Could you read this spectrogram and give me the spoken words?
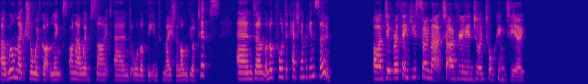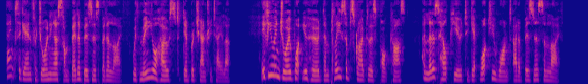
Uh, we'll make sure we've got links on our website and all of the information along with your tips. And um, I look forward to catching up again soon. Oh, Deborah, thank you so much. I've really enjoyed talking to you. Thanks again for joining us on Better Business, Better Life with me, your host, Deborah Chantry Taylor. If you enjoyed what you heard, then please subscribe to this podcast and let us help you to get what you want out of business and life.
